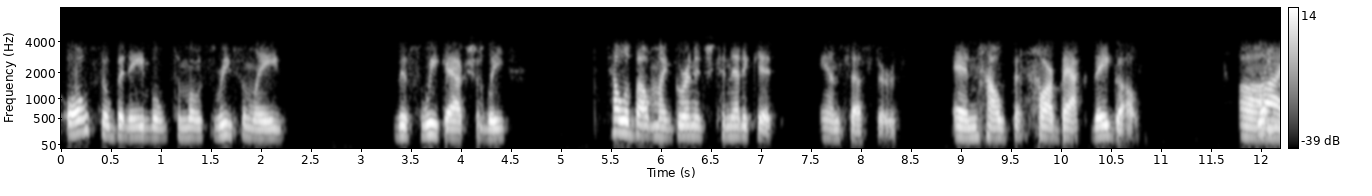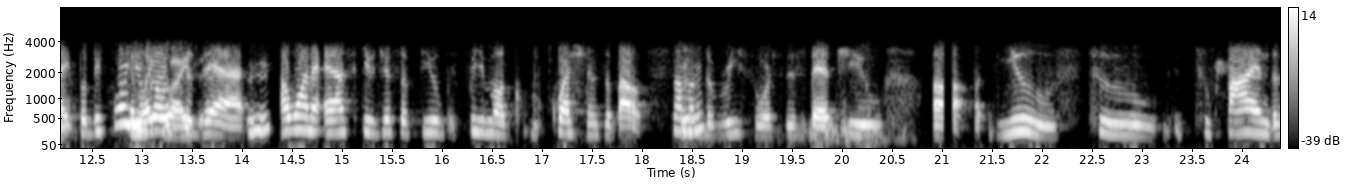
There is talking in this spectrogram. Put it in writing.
also been able to most recently, this week actually, tell about my Greenwich, Connecticut ancestors and how far back they go. Um, right, but before you likewise, go to that, mm-hmm. I want to ask you just a few few more questions about some mm-hmm. of the resources that you uh, use to to find the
